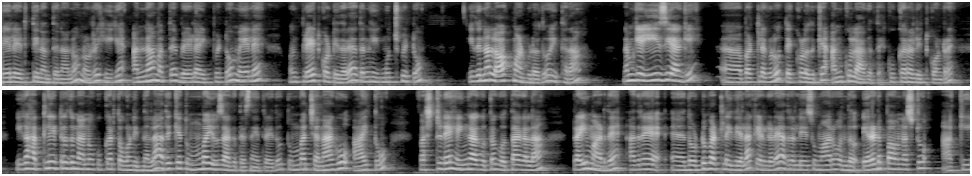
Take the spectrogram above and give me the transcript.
ಮೇಲೆ ಇಡ್ತೀನಂತೆ ನಾನು. ನೋಡಿರಿ, ಹೀಗೆ ಅನ್ನ ಮತ್ತು ಬೇಳೆ ಇಟ್ಬಿಟ್ಟು ಮೇಲೆ ಒಂದು ಪ್ಲೇಟ್ ಕೊಟ್ಟಿದ್ದಾರೆ. ಅದನ್ನು ಹೀಗೆ ಮುಚ್ಚಿಬಿಟ್ಟು ಇದನ್ನು ಲಾಕ್ ಮಾಡಿಬಿಡೋದು ಈ ಥರ. ನಮಗೆ ಈಸಿಯಾಗಿ ಬಟ್ಲೆಗಳು ತೆಕ್ಕೊಳ್ಳೋದಕ್ಕೆ ಅನುಕೂಲ ಆಗುತ್ತೆ ಕುಕ್ಕರಲ್ಲಿ ಇಟ್ಕೊಂಡ್ರೆ. ಈಗ ಹತ್ತು ಲೀಟ್ರದ್ದು ನಾನು ಕುಕ್ಕರ್ ತೊಗೊಂಡಿದ್ನಲ್ಲ, ಅದಕ್ಕೆ ತುಂಬ ಯೂಸ್ ಆಗುತ್ತೆ ಸ್ನೇಹಿತರೆ ಇದು. ತುಂಬ ಚೆನ್ನಾಗೂ ಆಯಿತು. ಫಸ್ಟ್ ಡೇ ಹೆಂಗಾಗುತ್ತೋ ಗೊತ್ತಾಗಲ್ಲ. ಟ್ರೈ ಮಾಡಿದೆ. ಆದರೆ ದೊಡ್ಡ ಬಟ್ಲು ಇದೆಯಲ್ಲ ಕೆಳಗಡೆ, ಅದರಲ್ಲಿ ಸುಮಾರು ಒಂದು ಎರಡು ಪೌನಷ್ಟು ಅಕ್ಕಿ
